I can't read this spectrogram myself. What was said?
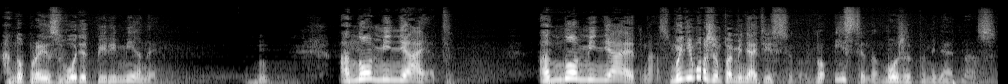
Оно производит перемены. Оно меняет. Оно меняет нас. Мы не можем поменять истину, но истина может поменять нас.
